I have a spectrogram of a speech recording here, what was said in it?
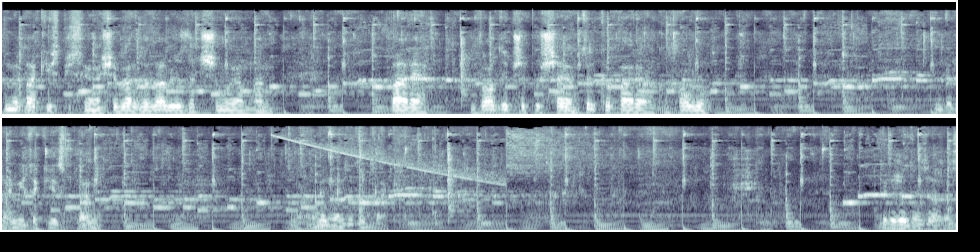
Zmywaki spisują się bardzo dobrze, zatrzymują nam parę wody, przepuszczają tylko parę alkoholu. Bynajmniej taki jest plan. No, wygląda to tak. Także do zaraz.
